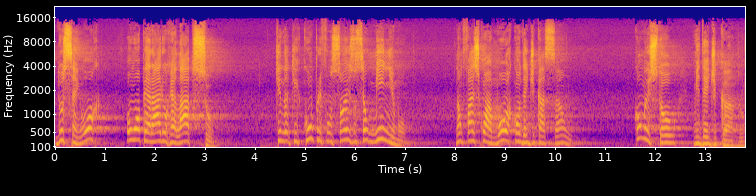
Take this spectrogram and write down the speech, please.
do Senhor ou um operário relapso que, que cumpre funções do seu mínimo? Não faz com amor, com dedicação. Como eu estou me dedicando?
